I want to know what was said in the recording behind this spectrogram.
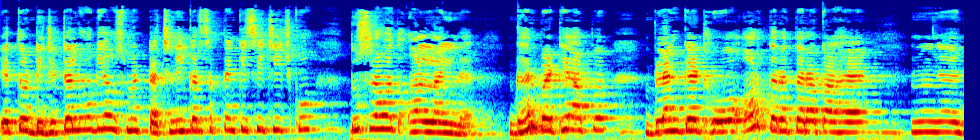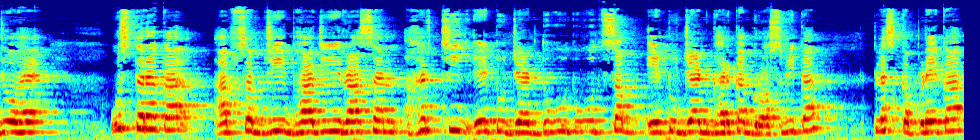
एक तो डिजिटल हो गया, उसमें टच नहीं कर सकते हैं किसी चीज़ को। दूसरा बात, ऑनलाइन है। घर बैठे आप ब्लैंकेट हो और तरह तरह का है जो है, उस तरह का आप सब्ज़ी, भाजी, राशन, हर चीज़ ए टू जेड दूध दूध सब ए टू जेड घर का ग्रोसरी का प्लस कपड़े का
